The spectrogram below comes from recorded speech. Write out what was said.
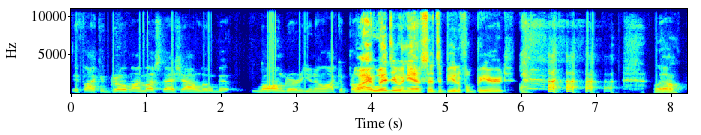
if I could grow my mustache out a little bit longer, you know, I could probably Why would you when you have such a beautiful beard? well,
